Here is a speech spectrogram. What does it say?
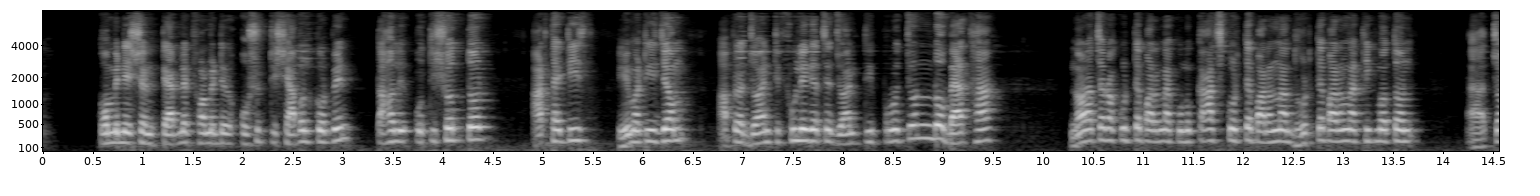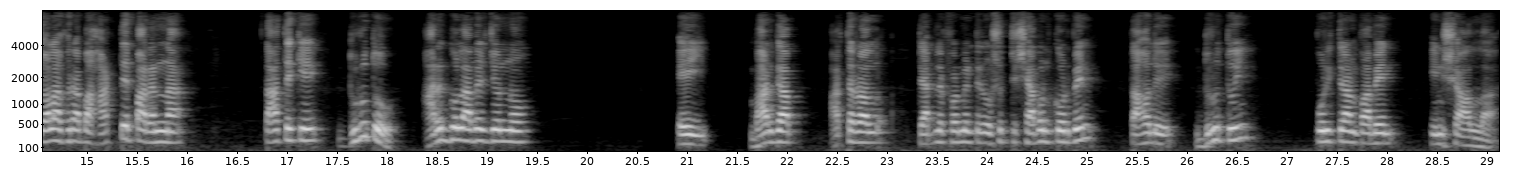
কম্বিনেশন ট্যাবলেট ফরম্যাটের ওষুধটি সেবন করবেন, তাহলে অতি সত্তর আর্থাইটিস রিউমাটিজম আপনার জয়েন্টটি ফুলে গেছে জয়েন্টটি প্রচণ্ড ব্যথা, নড়াচড়া করতে পারেন না, কোনো কাজ করতে পারেন না, ধরতে পারেন না ঠিক মতন চলাফেরা বা হাঁটতে পারেন না, তা থেকে দ্রুত আরোগ্য লাভের জন্য এই ভার্গাপ আর্থারল ট্যাবলেট ফরমেন্টের ওষুধটি সেবন করবেন, তাহলে দ্রুতই পরিত্রাণ পাবেন, ইনশাআল্লাহ।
